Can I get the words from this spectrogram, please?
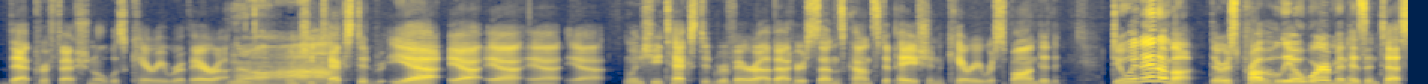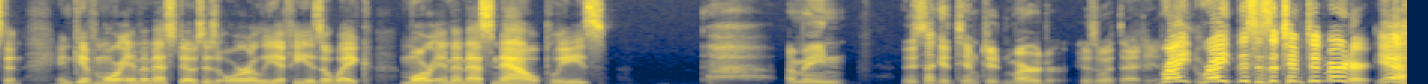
that professional was Carrie Rivera. When she texted, yeah, yeah, yeah, yeah, yeah. When she texted Rivera about her son's constipation, Carrie responded, do an enema. There is probably a worm in his intestine. And give more MMS doses orally if he is awake. More MMS now, please. I mean, it's like attempted murder, is what that is. Right, right. This is attempted murder. Yeah.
